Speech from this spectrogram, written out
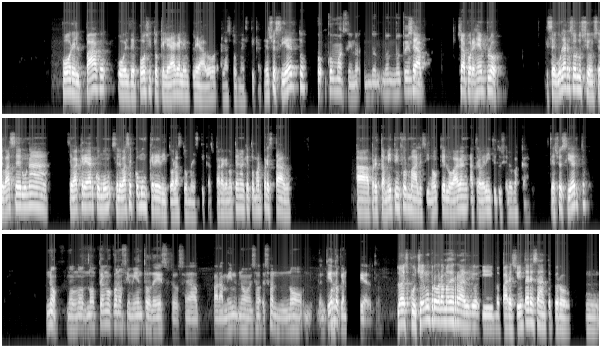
por el pago o el depósito que le haga el empleador a las domésticas. ¿Eso es cierto? ¿Cómo así? No, no, no, sea, o sea, por ejemplo, según la resolución, se va a hacer una, se va a crear como un, se le va a hacer como un crédito a las domésticas para que no tengan que tomar prestado a prestamistas informales, sino que lo hagan a través de instituciones bancarias. ¿Eso es cierto? No, no, no, no tengo conocimiento de eso. O sea, para mí no, eso, eso no, entiendo que no es cierto. Lo escuché en un programa de radio y me pareció interesante, pero mm,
